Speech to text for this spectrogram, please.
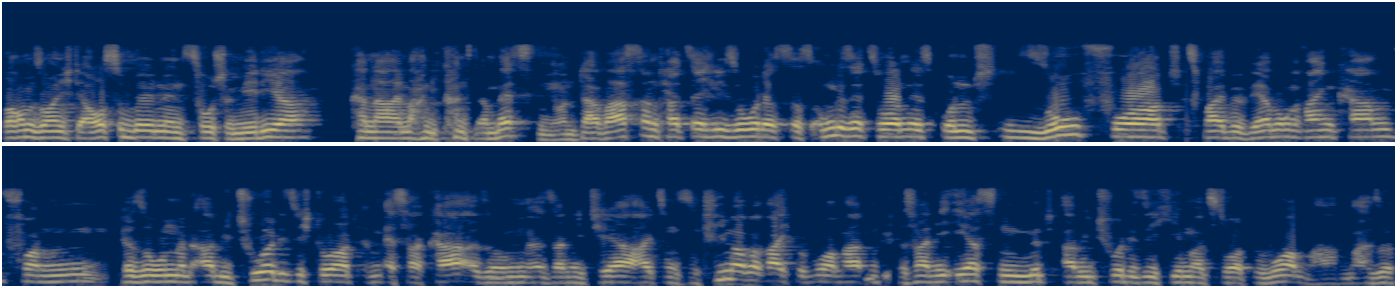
Warum soll nicht der Auszubildende in Social Media Kanal machen, die können es am besten. Und da war es dann tatsächlich so, dass das umgesetzt worden ist und sofort zwei Bewerbungen reinkamen von Personen mit Abitur, die sich dort im SHK, also im Sanitär-, Heizungs- und Klimabereich beworben hatten. Das waren die ersten mit Abitur, die sich jemals dort beworben haben. Also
